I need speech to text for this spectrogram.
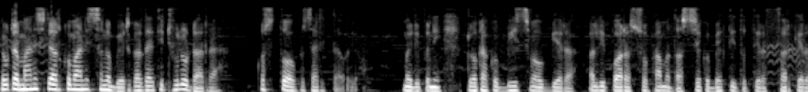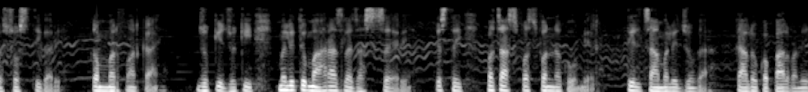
एउटा मानिसले अर्को मानिससँग भेट गर्दा यति ठुलो डर्रा कस्तो औपचारिकता हो मैले पनि ढोकाको बीचमा उभिएर अलि पर सोफामा धसिएको व्यक्तित्वतिर फर्केर स्वस्ति गरेँ। कम्मर फर्काएँ। झुकी झुकी मैले त्यो महाराजलाई झस्स हेरेँ। त्यस्तै पचास पचपन्नको उमेर। तिल चामले जुङ्गा कालो कपाल भने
